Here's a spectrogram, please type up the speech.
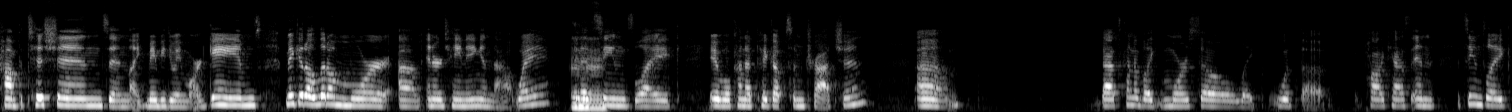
competitions and like maybe doing more games make it a little more um, entertaining in that way. And it seems like it will kind of pick up some traction. Um, that's kind of like more so like with the podcast. And it seems like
